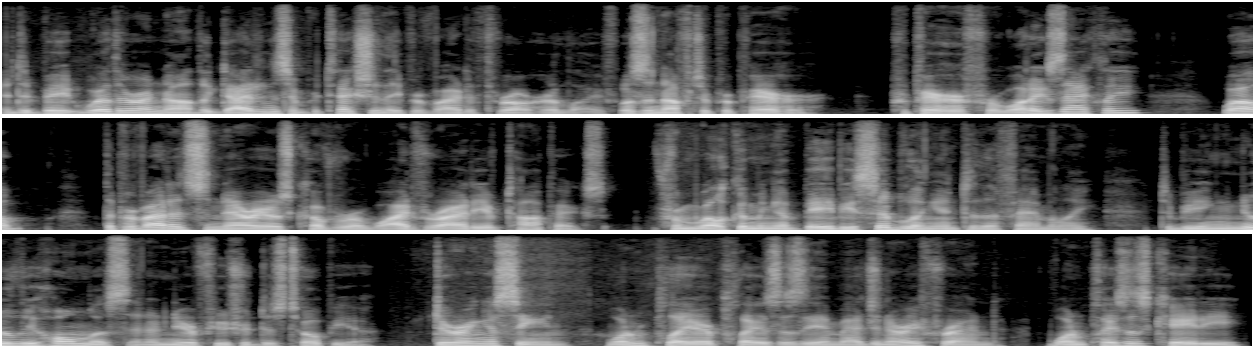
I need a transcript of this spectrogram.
and debate whether or not the guidance and protection they provided throughout her life was enough to prepare her. Prepare her for what exactly? Well, the provided scenarios cover a wide variety of topics, from welcoming a baby sibling into the family to being newly homeless in a near future dystopia. During a scene, one player plays as the imaginary friend, one plays as Katy,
